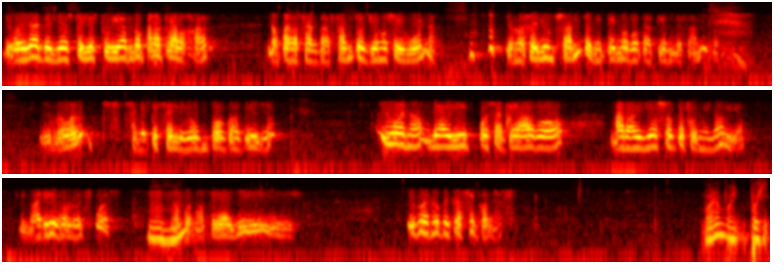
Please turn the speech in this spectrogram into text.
Digo, oiga, que yo estoy estudiando para trabajar, no para salvar santos, yo no soy buena. Yo no soy un santo ni tengo vocación de santo. Y luego se ve que se lió un poco aquello. Y bueno, de ahí pues saqué algo maravilloso que fue mi novio, mi marido después. Lo conocí allí y, y bueno, me casé con él. Bueno, pues, pues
